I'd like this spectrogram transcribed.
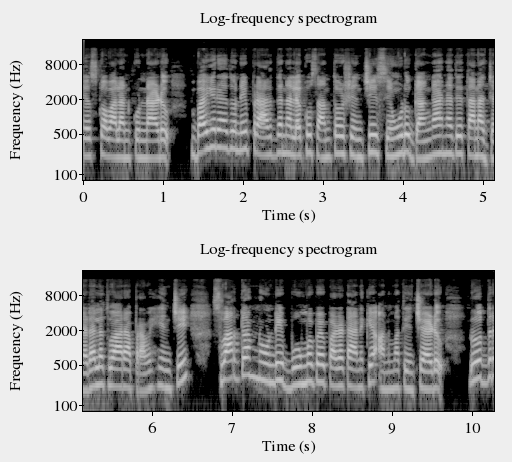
చేసుకోవాలనుకున్నాడు. భగీరథుని ప్రార్థనలకు సంతోషించి శివుడు గంగానది తన జడల ద్వారా ప్రవహించి స్వర్గం నుండి భూమిపై పడటానికి అనుమతించాడు. రుద్ర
